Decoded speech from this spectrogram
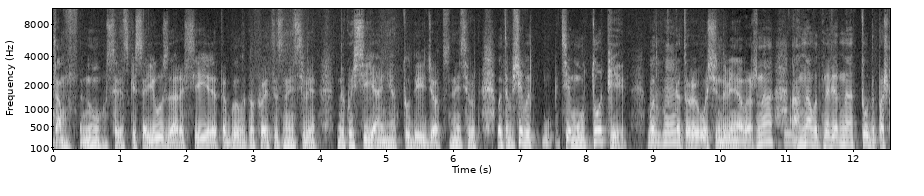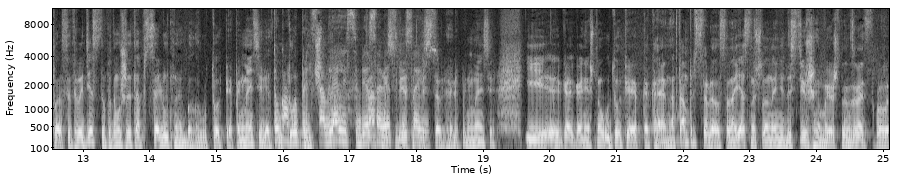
там, ну, Советский Союз, да, Россия, это было какое-то, знаете ли, такое сияние оттуда идет. Знаете, вот, вот вообще вот тема утопии, вот, угу. которая очень для меня важна, угу. она вот, наверное, оттуда пошла, с этого детства, потому что это абсолютная была утопия, понимаете? ли? То, это как утоп... вы представляли мечта, себе как Советский мы себе Союз. это представляли, понимаете? И, э, конечно, утопия, какая она там представлялась, она ясно, что она недостижимая, что называется, такого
